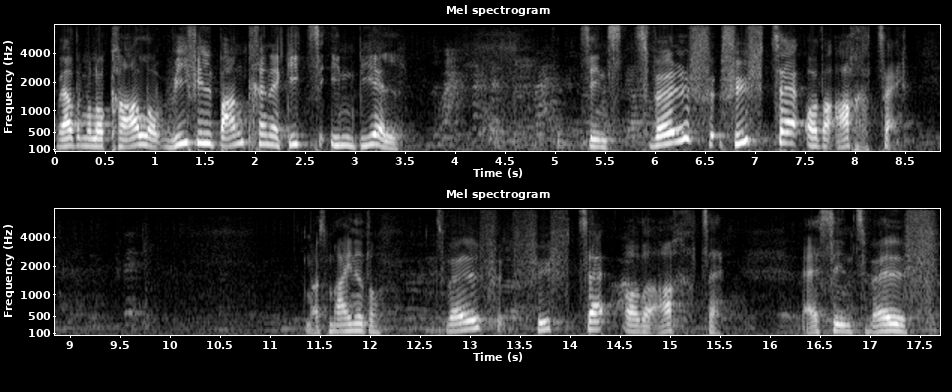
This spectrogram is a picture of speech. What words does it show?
Werden wir lokaler. Wie viele Banken gibt es in Biel? Sind es 12, 15 oder 18? Was meinen ihr? 12, 15 oder 18? Es sind 12.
